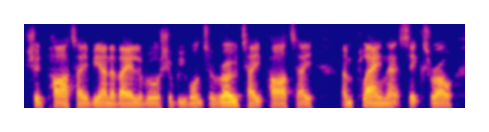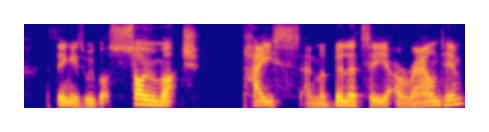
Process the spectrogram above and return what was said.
Should Partey be unavailable, should we want to rotate Partey and playing that six role? The thing is, we've got so much pace and mobility around him.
